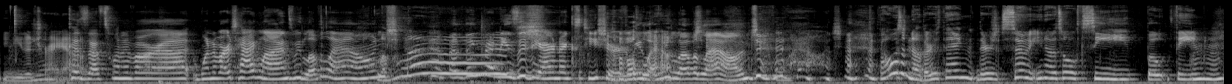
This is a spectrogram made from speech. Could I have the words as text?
you need to try out. Because that's one of our uh, one of our taglines. We love a lounge. Love a I think that needs to be our next T-shirt. Love we, we love a lounge. that was another thing. There's so you know it's all sea boat themed. Mm-hmm.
